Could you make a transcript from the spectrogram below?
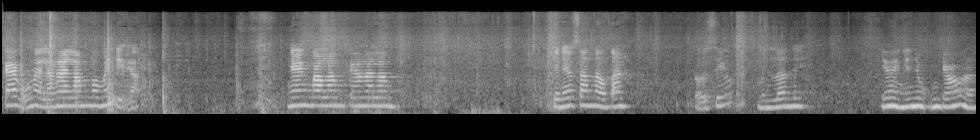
cao của này là 25 thôi mấy chị ạ. Ngang 35 cao 25 chị đeo xanh nào ta? Đợi xíu, mình lên đi. Giá hàng nhanh con chó hả?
